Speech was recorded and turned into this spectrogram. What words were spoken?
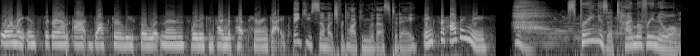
or my Instagram at Dr. Lisa Lippman, where they can find the pet parent guide. Thank you so much for talking with us today. Thanks for having me. Spring is a time of renewal,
